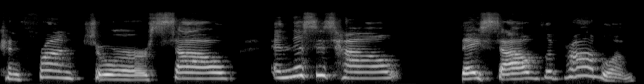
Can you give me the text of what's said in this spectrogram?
confront or solve. And this is how they solve the problem.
